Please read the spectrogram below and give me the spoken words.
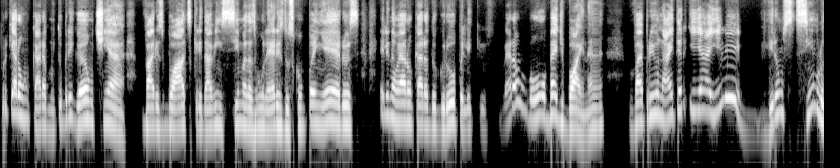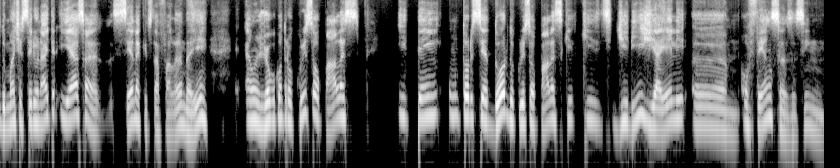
porque era um cara muito brigão, tinha vários boatos que ele dava em cima das mulheres dos companheiros, ele não era um cara do grupo, ele era o um, bad boy, né? Vai para o United e aí ele vira um símbolo do Manchester United e essa cena que tu está falando aí é um jogo contra o Crystal Palace e tem um torcedor do Crystal Palace que, que dirige a ele uh, ofensas assim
